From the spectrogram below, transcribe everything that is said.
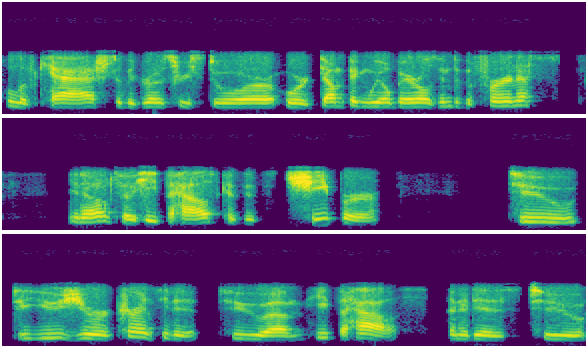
full of cash to the grocery store or dumping wheelbarrows into the furnace, you know, to heat the house because it's cheaper to to use your currency to to um, heat the house than it is to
